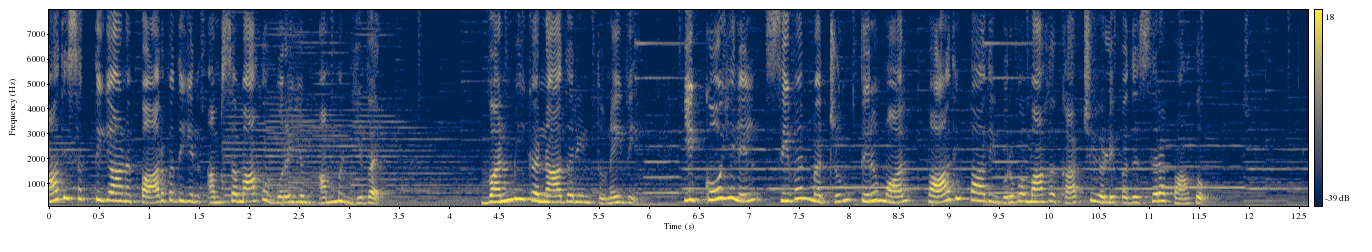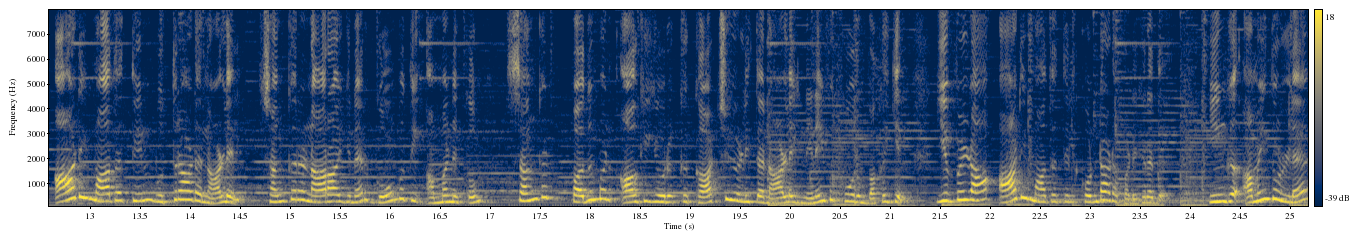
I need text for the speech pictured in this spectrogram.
ஆதிசக்தியான பார்வதியின் அம்சமாக உறையும் அம்மன் இவர். வன்மீகநாதரின் துணைவி. இக்கோயிலில் சிவன் மற்றும் திருமால் பாதி பாதி உருவமாக காட்சியளிப்பது சிறப்பாகும். ஆடி மாதத்தின் உத்ராட நாளில் சங்கர நாராயணர் கோமதி அம்மனுக்கும் சங்கன் பதுமன் ஆகியோருக்கு காட்சியளித்த நாளை நினைவு கூறும் வகையில் இவ்விழா ஆடி மாதத்தில் கொண்டாடப்படுகிறது. இங்கு அமைந்துள்ள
